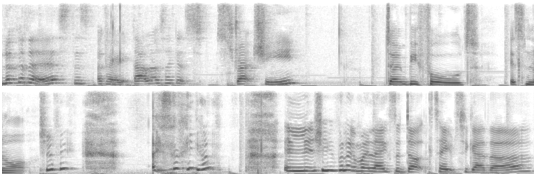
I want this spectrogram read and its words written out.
Look at this. This okay, that looks like it's stretchy. Don't be fooled. It's not. I literally feel like my legs are duct taped together.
